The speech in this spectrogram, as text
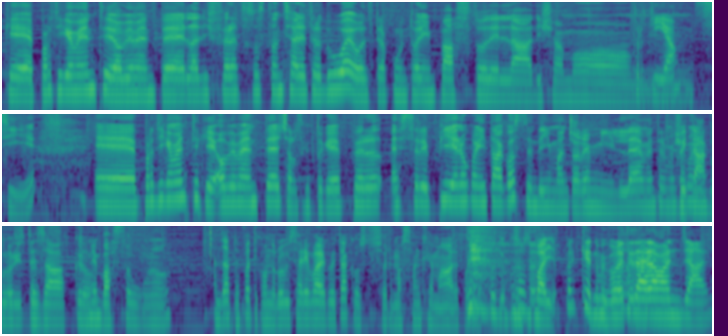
che è praticamente ovviamente la differenza sostanziale tra due, oltre appunto all'impasto della, diciamo... Tortilla? mm, sì. E praticamente che ovviamente c'era scritto che per essere pieno con i tacos ne devi mangiare mille, mentre invece con i tacos, burrito esatto. ne basta uno. Esatto, infatti quando l'ho vista arrivare con i tacos sono rimasta anche male. Ho fatto, "Oddio, cosa sbaglio? Perché non mi volete dare da mangiare?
